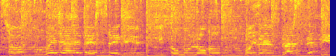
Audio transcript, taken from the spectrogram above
Paso tu huella he de seguir y como un lobo voy detrás de ti.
